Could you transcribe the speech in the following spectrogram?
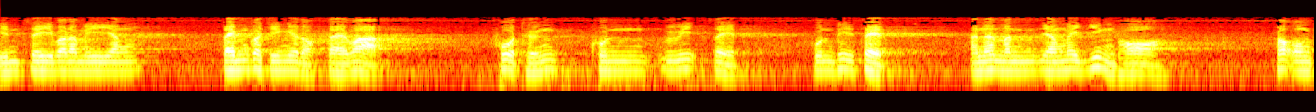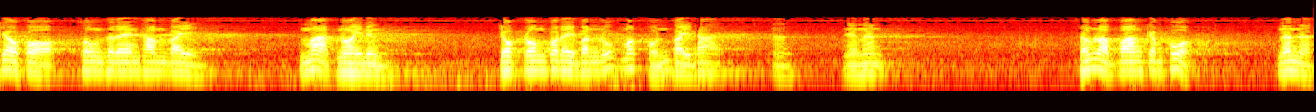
อินทรีย์บารมียัง เต็มก็จริงอยู่หรอกแต่ว่าพูดถึงคุณวิเศษ คุณพิเศษ อันนั้นมันยังไม่ยิ่งพอ เพราะองค์เจ้าก็ทรงแสดงธรรมไปมากหน่อยหนึ่ง จบลงก็ได้บรรลุมรรคผลไปได้อย่างนั้นสำหรับบางจำพวก นั่นน่ะ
